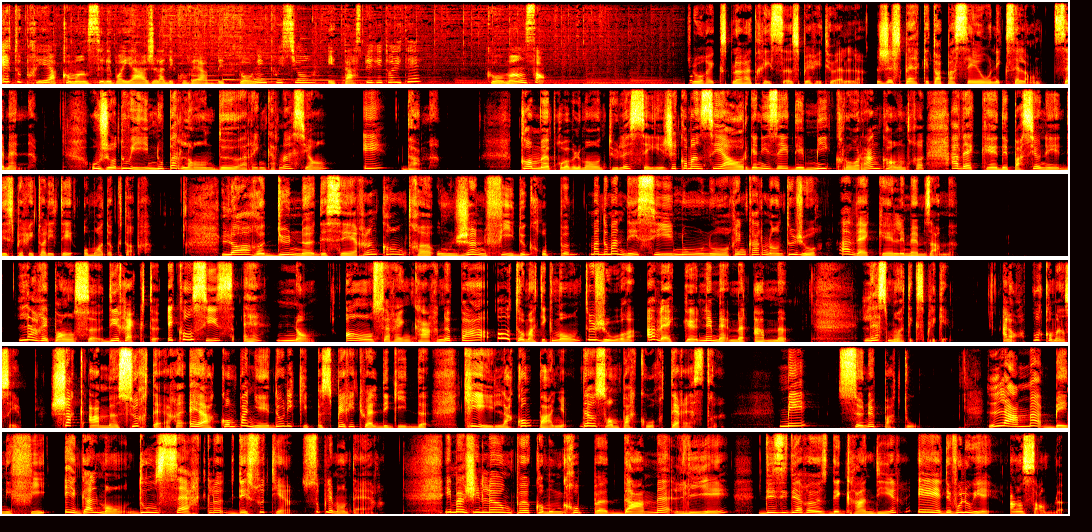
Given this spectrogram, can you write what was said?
Es-tu prêt à commencer le voyage à la découverte de ton intuition et ta spiritualité? Commençons. Bonjour exploratrice spirituelle. J'espère que tu as passé une excellente semaine. Aujourd'hui, nous parlons de réincarnation et d'âme. Comme probablement tu le sais, j'ai commencé à organiser des micro-rencontres avec des passionnés de spiritualité au mois d'octobre. Lors d'une de ces rencontres, une jeune fille du groupe m'a demandé si nous nous réincarnons toujours avec les mêmes âmes. La réponse directe et concise est non. On se réincarne pas automatiquement toujours avec les mêmes âmes. Laisse-moi t'expliquer. Alors, pour commencer, chaque âme sur Terre est accompagnée d'une équipe spirituelle de guides qui l'accompagne dans son parcours terrestre. Mais ce n'est pas tout. L'âme bénéficie également d'un cercle de soutien supplémentaire. Imagine-le un peu comme un groupe d'âmes liées, désireuses de grandir et d'évoluer ensemble.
